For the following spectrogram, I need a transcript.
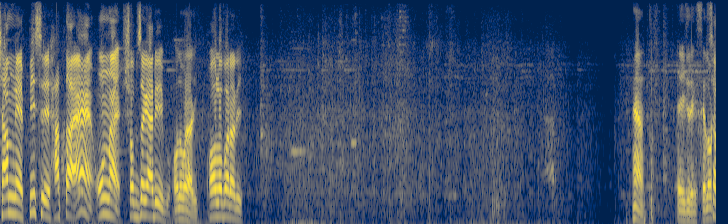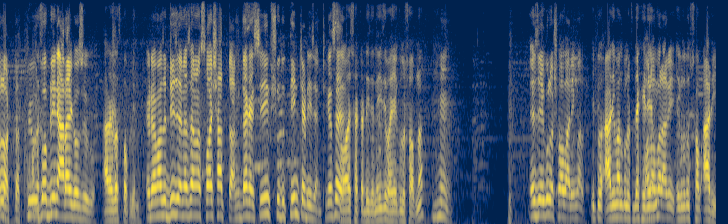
সামনে পিছে হাতা হ্যাঁ অন্যায় সব জায়গায় আরি অল ওভার আরি অল ওভার আরি হ্যাঁ এই যে সেলোয়ার সালোয়ারটা পিওর পবলিন আড়াই গজ হইব। আর গজ পপলিন এটার মাঝে ডিজাইন আছে আমার ছয় সাতটা। আমি দেখাইছি শুধু তিনটা ডিজাইন ঠিক আছে? ছয় সাতটা ডিজাইন এই যে ভাই এগুলো সব না? হুম। এই যে এগুলো সব আরিমাল। একটু আরি মালগুলো একটু over আরি। এগুলো কিন্তু সব আরি।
